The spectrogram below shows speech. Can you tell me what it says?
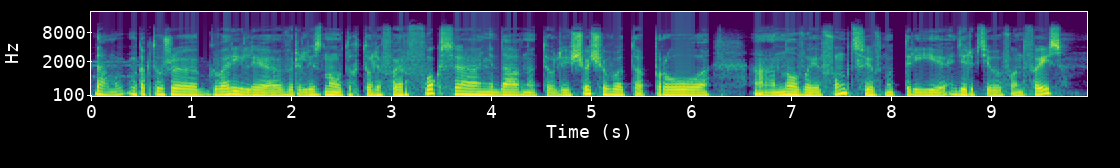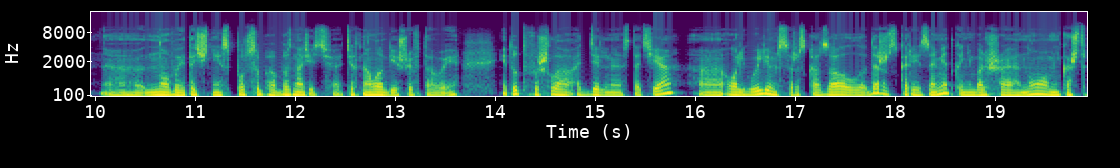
Да, мы, мы как-то уже говорили в релиз-ноутах то ли Firefox недавно, то ли еще чего-то про а, новые функции внутри директивы FontFace, а, новые, точнее, способы обозначить технологии шрифтовые. И тут вышла отдельная статья. А, Оли Уильямс рассказал, даже скорее заметка небольшая, но, мне кажется,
